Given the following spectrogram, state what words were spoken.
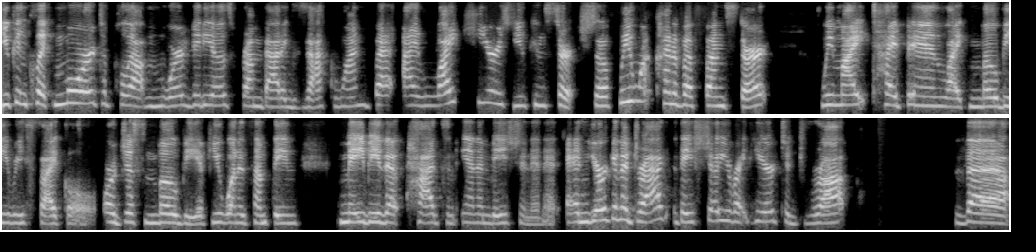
You can click more to pull out more videos from that exact one, but I like here is you can search. So if we want kind of a fun start, we might type in like Moby Recycle or just Moby if you wanted something maybe that had some animation in it. And you're gonna drag, they show you right here to drop the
